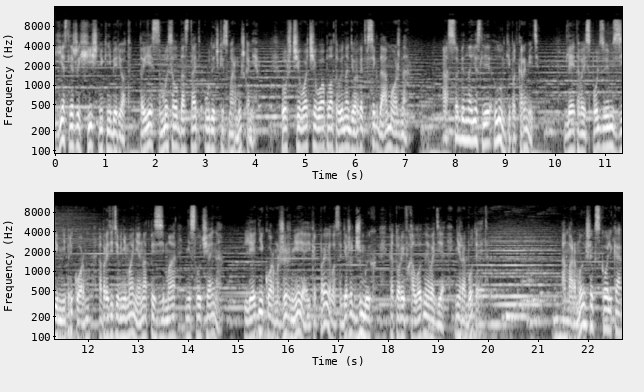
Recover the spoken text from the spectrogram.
Если же хищник не берет, то есть смысл достать удочки с мормышками. Уж чего-чего плотвы надергать всегда можно. Особенно если лунки подкормить. Для этого используем зимний прикорм. Обратите внимание, надпись «Зима» не случайно. Летний корм жирнее и, как правило, содержит жмых, который в холодной воде не работает. А мормышек сколько?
